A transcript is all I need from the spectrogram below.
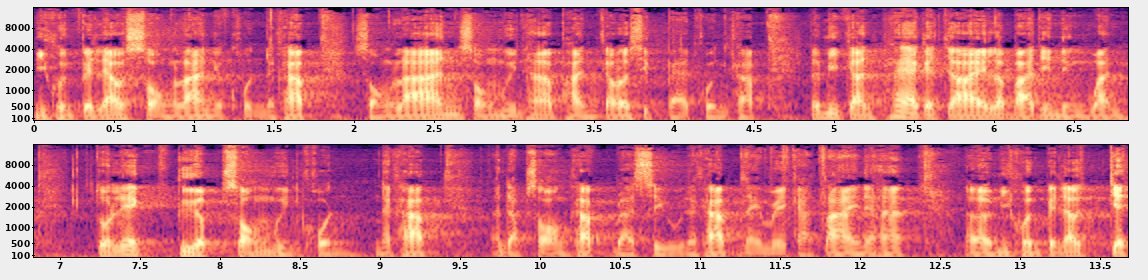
มีคนเป็นแล้ว 2 ล้านกว่าคนนะครับ2ล้าน25,918 คนครับ และมีการแพร่กระจายระบาดใน 1 วัน ตัวเลขเกือบ 20,000 คนนะครับ อันดับ 2 ครับบราซิลนะครับในอเมริกาใต้นะฮะมีคนเป็นแล้ว 7 0 0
